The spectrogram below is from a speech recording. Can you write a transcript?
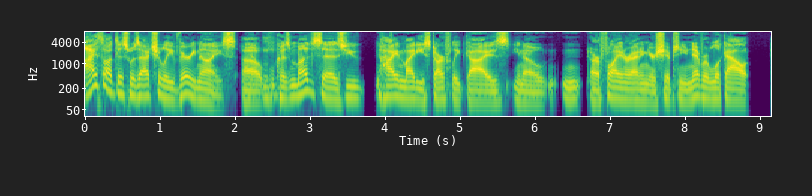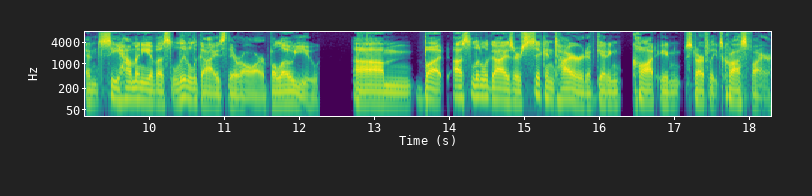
I thought this was actually very nice uh, because Mudd says you high and mighty Starfleet guys, you know, n- are flying around in your ships and you never look out and see how many of us little guys there are below you. Um, but us little guys are sick and tired of getting caught in Starfleet's crossfire.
